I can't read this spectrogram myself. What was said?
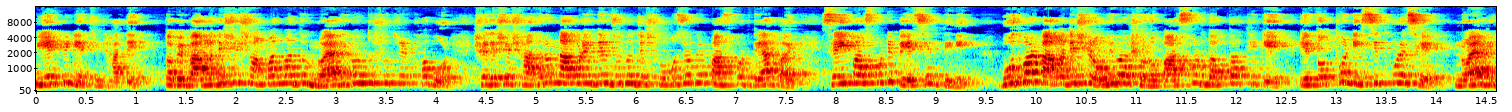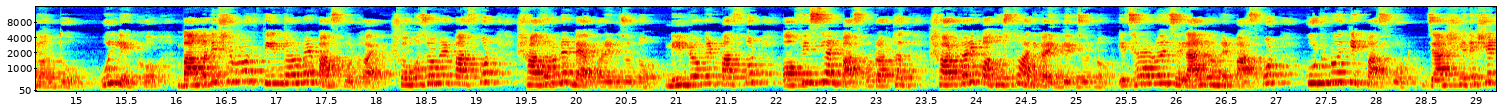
বিএনপি নেত্রীর হাতে। তবে বাংলাদেশের সংবাদ মাধ্যম নয়া দিগন্ত সূত্রের খবর, সে দেশের সাধারণ নাগরিকদের জন্য যে সবুজ রঙের পাসপোর্ট দেওয়া হয়, সেই পাসপোর্টই পেয়েছেন তিনি। বুধবার বাংলাদেশের অভিবাসন ও পাসপোর্ট দপ্তর থেকে এ তথ্য নিশ্চিত করেছে নয়া দিগন্ত উল্লেখ্য, বাংলাদেশে মোট তিন ধরনের পাসপোর্ট হয়। সবুজ রঙের পাসপোর্ট সাধারণের ব্যবহারের জন্য। নীল রঙের পাসপোর্ট, অফিসিয়াল পাসপোর্ট, অর্থাৎ সরকারি পদস্থ আধিকারিকদের জন্য। এছাড়া রয়েছে লাল রঙের পাসপোর্ট, কূটনৈতিক পাসপোর্ট, যা সে দেশের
